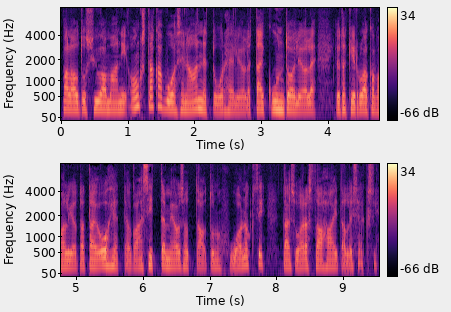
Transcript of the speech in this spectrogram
palautusjuomaa, niin onko takavuosina annettu urheilijoille tai kuntoilijoille jotakin ruokavaliota tai ohjetta, joka on sitten osoittautunut huonoksi tai suorastaan haitalliseksi?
